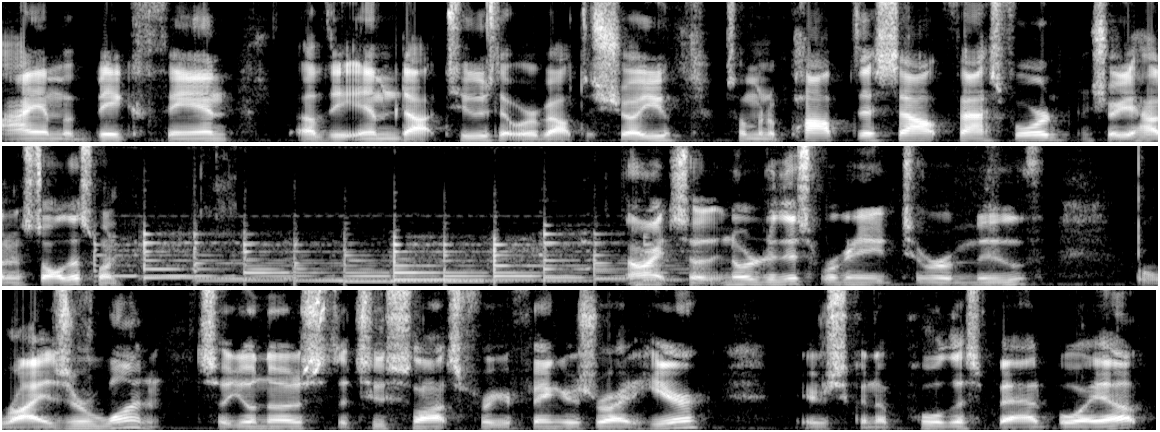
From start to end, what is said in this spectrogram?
I am a big fan of the M.2s that we're about to show you. So I'm going to pop this out, fast forward, and show you how to install this one. Alright, so in order to do this, we're going to need to remove riser 1. So you'll notice the two slots for your fingers right here. You're just going to pull this bad boy up.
